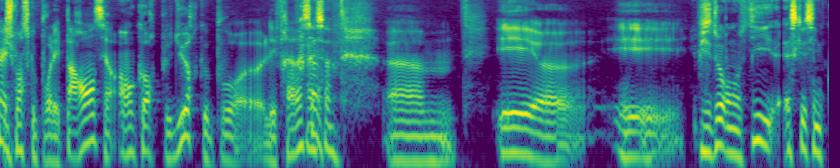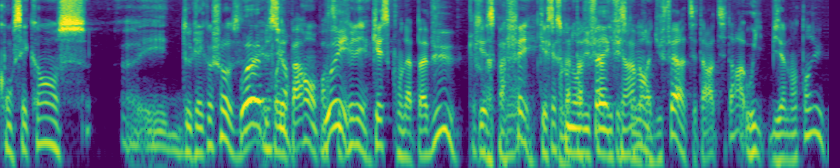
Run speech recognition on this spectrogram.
je pense que pour les parents, c'est encore plus dur que pour les frères et sœurs. et, et, et puis toujours, on se dit, est-ce que c'est une conséquence euh, de quelque chose. pour les parents en particulier. Qu'est-ce qu'on n'a pas vu? Qu'est-ce qu'on n'a pas fait? Qu'est-ce qu'on aurait dû faire différemment aurait dû faire, etc., etc. Oui, bien entendu.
